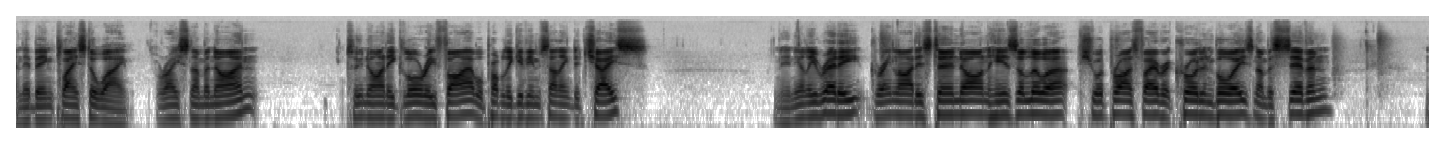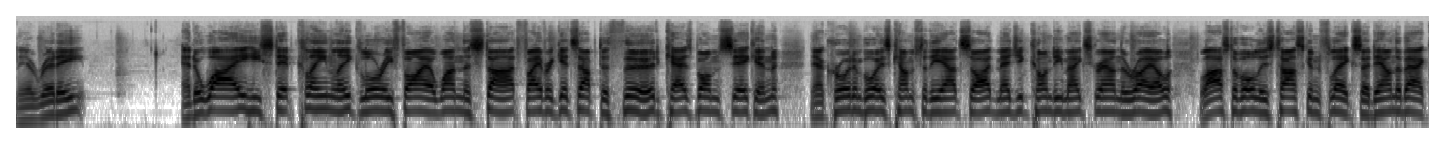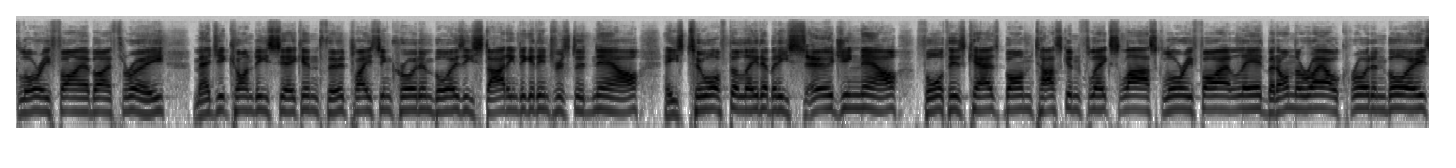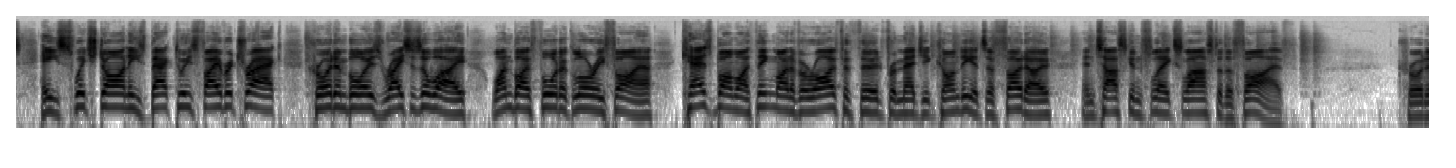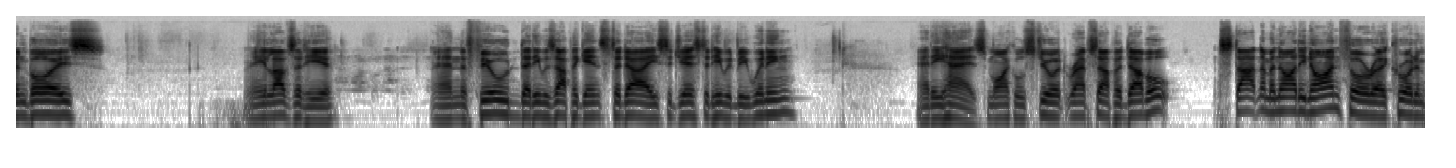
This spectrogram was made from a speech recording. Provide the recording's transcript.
and they're being placed away. Race number nine, 290 Glory Fire will probably give him something to chase. They're nearly ready. Green light is turned on. Here's Allure. Short price favourite Croydon Boys, number seven. They're ready. And away, he stepped cleanly. Glory Fire won the start. Favourite gets up to third. Casbomb second. Now Croydon Boys comes to the outside. Magic Condi makes ground the rail. Last of all is Tuscan Flex. So down the back, Glory Fire by three. Magic Condi second. Third place in Croydon Boys. He's starting to get interested now. He's two off the leader, but he's surging now. Fourth is Casbomb. Tuscan Flex last. Glory Fire led, but on the rail, Croydon Boys. He's switched on. He's back to his favourite track. Croydon Boys races away, one by four to Glory Fire. Casbomb, I think, might have arrived for third from Magic Condi. It's a photo, and Tuscan Flex last of the five. Croydon Boys, he loves it here. And the field that he was up against today suggested he would be winning. And he has. Michael Stewart wraps up a double. Start number 99 for uh, Croydon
